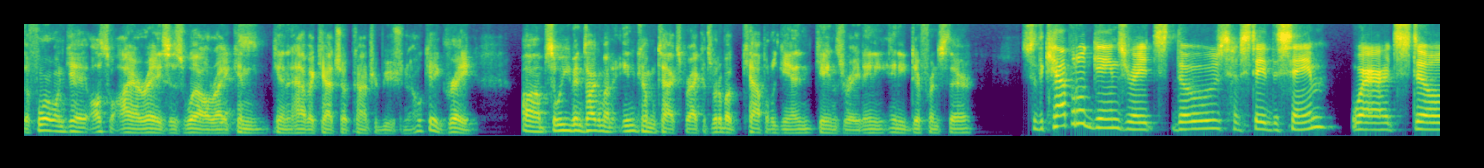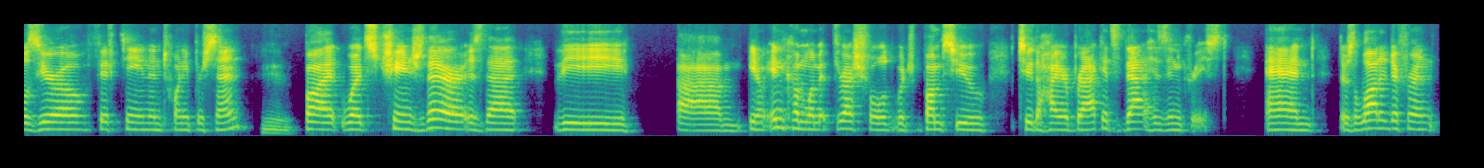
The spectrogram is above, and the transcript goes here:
the 401k, also IRAs as well, right? Yes. Can can have a catch-up contribution. Okay, great. Um, so we've been talking about income tax brackets. What about capital gain gains rate? Any any difference there? So the capital gains rates, those have stayed the same, where it's still 0, 15, and 20%. Hmm. But what's changed there is that the um, you know, income limit threshold, which bumps you to the higher brackets, that has increased. And there's a lot of different,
